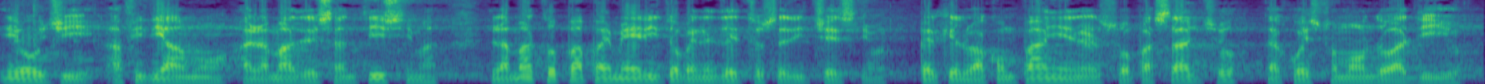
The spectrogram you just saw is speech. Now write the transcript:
E oggi affidiamo alla Madre Santissima l'amato Papa Emerito Benedetto XVI perché lo accompagni nel suo passaggio da questo mondo a Dio.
